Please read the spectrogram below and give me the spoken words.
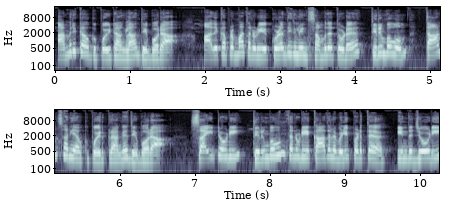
அமெரிக்காவுக்கு போயிட்டாங்களாம் டெபோரா. அதுக்கப்புறமா தன்னுடைய குழந்தைகளின் சம்மதத்தோட திரும்பவும் தான்சானியாவுக்கு போயிருக்கிறாங்க டெபோரா. சைட்டோடி திரும்பவும் தன்னுடைய காதலை வெளிப்படுத்த இந்த ஜோடி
